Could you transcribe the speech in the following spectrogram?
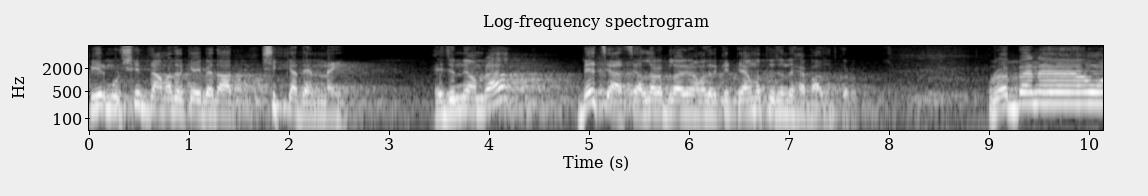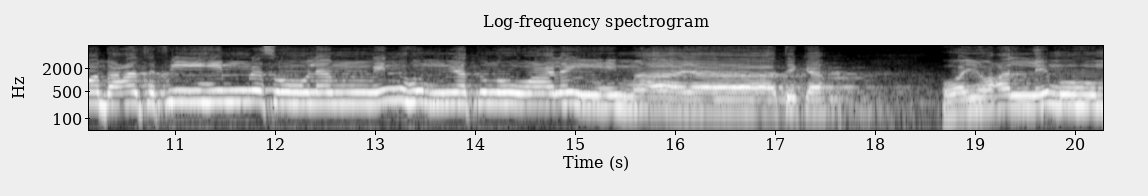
পীর মুর্শিদরা আমাদেরকে এই বেদাত শিক্ষা দেন নাই এই জন্য আমরা বেঁচে আছি আল্লাহ রবুল্লাহ আমাদেরকে কেমন পর্যন্ত হেফাজত করুক ربنا وابعث فيهم رسولا منهم يتلو عليهم آياتك ويعلمهم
